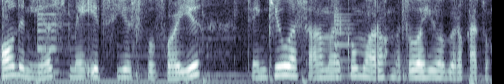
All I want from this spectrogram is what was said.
all the news. May it's useful for you. Thank you. Wassalamualaikum warahmatullahi wabarakatuh.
